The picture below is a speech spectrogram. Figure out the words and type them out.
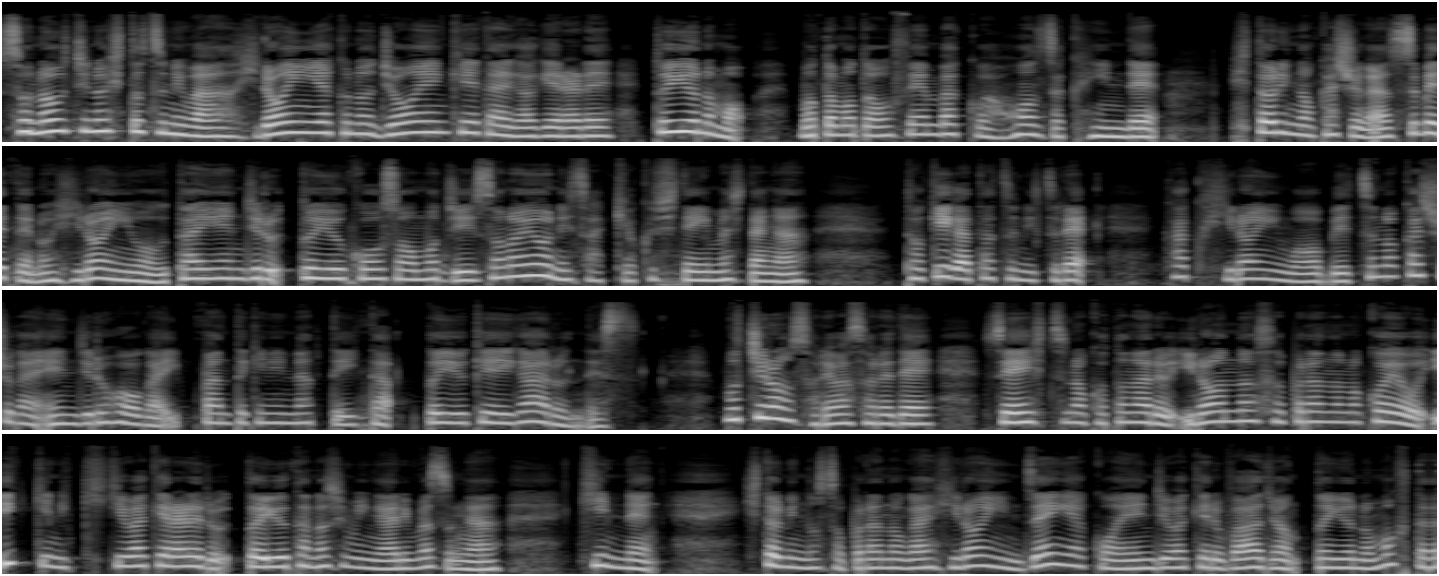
そのうちの一つにはヒロイン役の上演形態が挙げられ、というのも、もともとオフェンバックは本作品で、一人の歌手が全てのヒロインを歌い演じるという構想を持ち、そのように作曲していましたが、時が経つにつれ、各ヒロインを別の歌手が演じる方が一般的になっていたという経緯があるんです。もちろんそれはそれで、性質の異なるいろんなソプラノの声を一気に聞き分けられるという楽しみがありますが、近年、一人のソプラノがヒロイン全役を演じ分けるバージョンというのも再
